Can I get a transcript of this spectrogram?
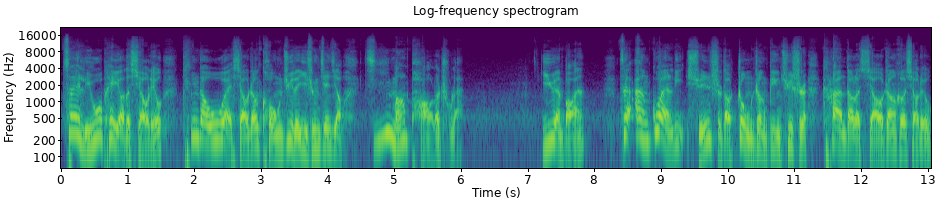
在里屋配药的小刘听到屋外小张恐惧的一声尖叫，急忙跑了出来。医院保安。在按惯例巡视到重症病区时，看到了小张和小刘。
